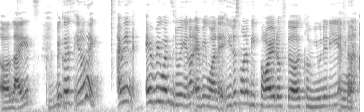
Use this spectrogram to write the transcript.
uh, lights because, you know, like, I mean, everyone's doing it, not everyone. You just want to be part of the community and you yeah. want to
